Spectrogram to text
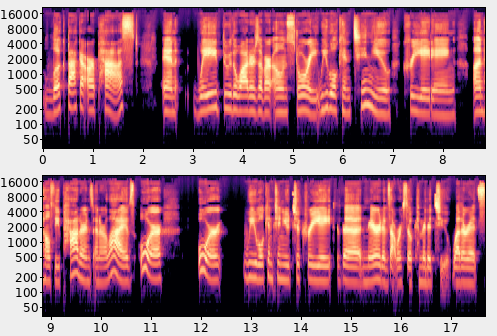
look back at our past and wade through the waters of our own story, we will continue creating unhealthy patterns in our lives or or we will continue to create the narratives that we're so committed to whether it's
